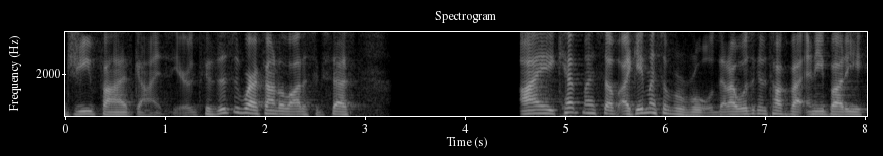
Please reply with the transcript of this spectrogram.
G5 guys here because this is where I found a lot of success. I kept myself, I gave myself a rule that I wasn't going to talk about anybody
